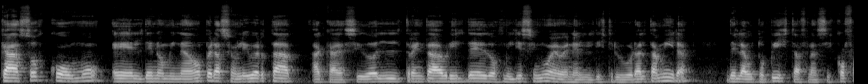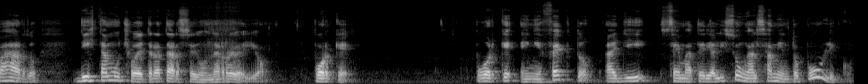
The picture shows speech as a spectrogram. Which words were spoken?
casos como el denominado Operación Libertad, acaecido el 30 de abril de 2019 en el distribuidor Altamira de la autopista Francisco Fajardo, dista mucho de tratarse de una rebelión. ¿Por qué? Porque en efecto allí se materializó un alzamiento público,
